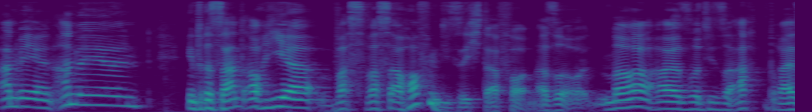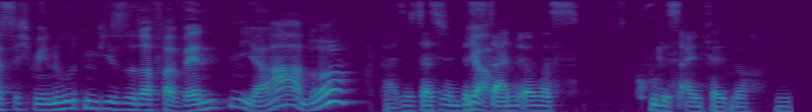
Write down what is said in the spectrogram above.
Anwählen, anwählen. Interessant auch hier, was, was erhoffen die sich davon? Also, ne, also diese 38 Minuten, die sie da verwenden, ja, ne? Weiß nicht, dass ihnen bis ja. dahin irgendwas Cooles einfällt noch. Hm.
